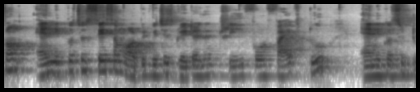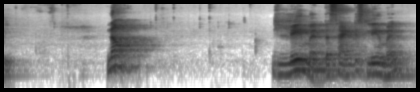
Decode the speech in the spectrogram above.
from n equals to say some orbit which is greater than 3, 4, 5 to n equals to 2. Now, Lyman, the scientist Lyman,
